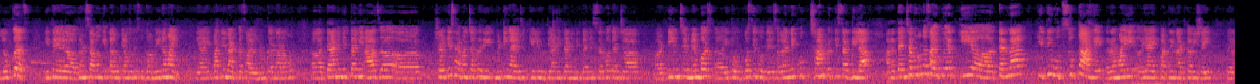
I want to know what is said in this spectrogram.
लवकरच इथे घणसावंगी घनसावंगी तालुक्यामध्ये सुद्धा मीरमाई या एक पात्री नाटकाचं आयोजन करणार आहोत. त्यानिमित्ताने आज शेळके साहेबांच्या घरी एक मिटिंग आयोजित केली होती आणि त्या निमित्ताने सर्व त्यांच्या टीमचे मेंबर्स इथं उपस्थित होते. सगळ्यांनी खूप छान प्रतिसाद दिला. आता त्यांच्याकडूनच ऐकूयात की त्यांना किती उत्सुकता आहे रमाई या एक पात्री नाटकाविषयी. तर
